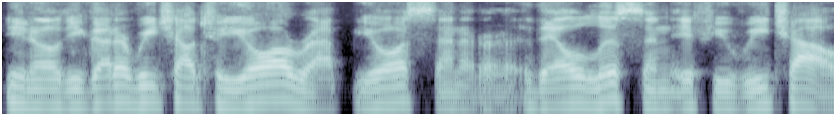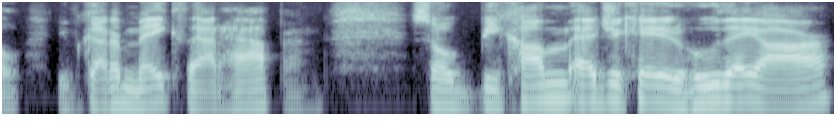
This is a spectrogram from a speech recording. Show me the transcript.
You know, you got to reach out to your rep, your senator. They'll listen if you reach out. You've got to make that happen. So become educated who they are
